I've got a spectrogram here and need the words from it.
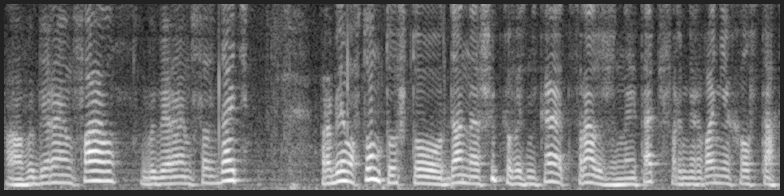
А, выбираем файл, выбираем создать. Проблема в том, то, что данная ошибка возникает сразу же на этапе формирования холста.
